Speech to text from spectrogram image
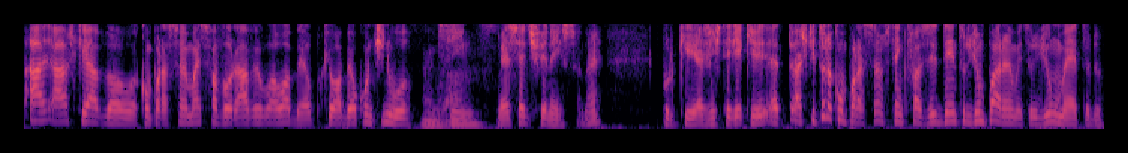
acho que a, a, comparação é mais favorável ao Abel, porque o Abel continuou. Exato. Sim. Essa é a diferença, né? Porque a gente teria que. É, acho que toda comparação você tem que fazer dentro de um parâmetro, de um método.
